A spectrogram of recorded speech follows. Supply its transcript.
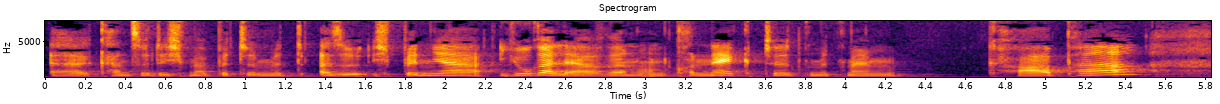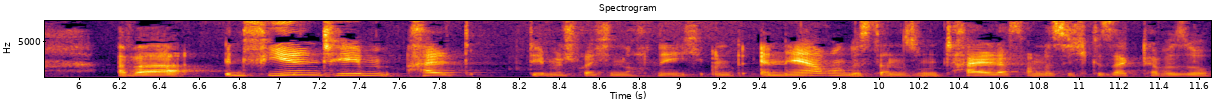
äh, kannst du dich mal bitte mit, also ich bin ja Yogalehrerin und connected mit meinem Körper, aber in vielen Themen halt dementsprechend noch nicht. Und Ernährung ist dann so ein Teil davon, dass ich gesagt habe, so,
